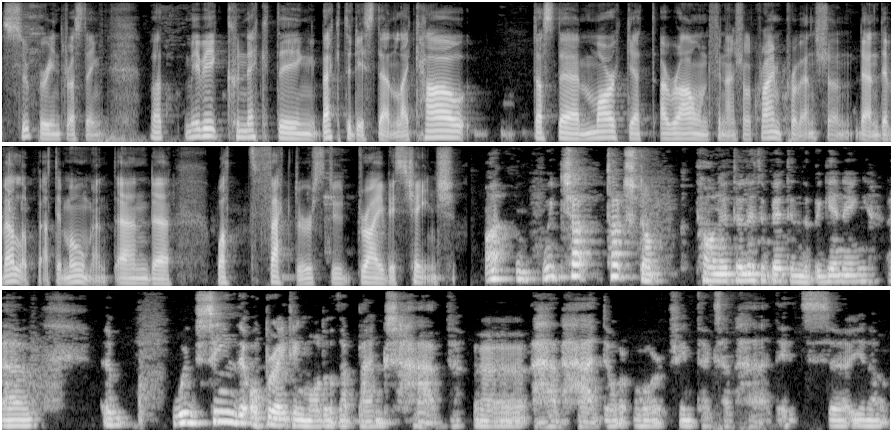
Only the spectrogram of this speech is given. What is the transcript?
Super interesting. But maybe connecting back to this then, like how does the market around financial crime prevention then develop at the moment? And uh, what factors do drive this change? Uh, we ch- touched upon it a little bit in the beginning. Um, we've seen the operating model that banks have uh, have had, or, or fintechs have had. It's uh, you know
